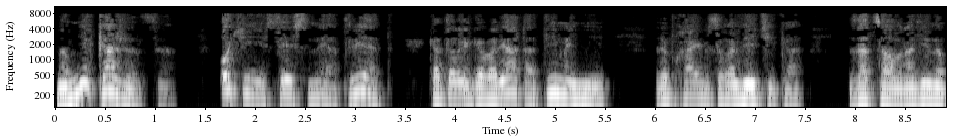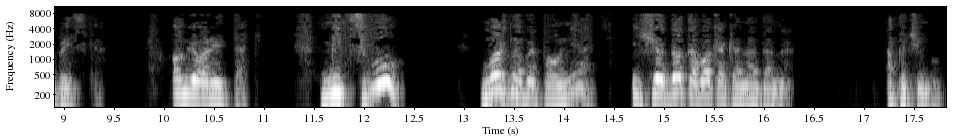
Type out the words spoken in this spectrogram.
но мне кажется, очень естественный ответ, который говорят от имени Рабхаима Соловейчика, за Равина Бриска. Он говорит так. Мецву можно выполнять еще до того, как она дана. А почему?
